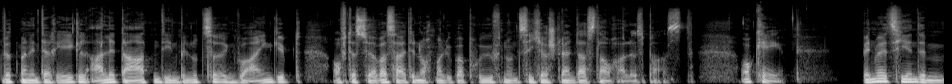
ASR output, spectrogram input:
wird man in der Regel alle Daten, die ein Benutzer irgendwo eingibt, auf der Serverseite nochmal überprüfen und sicherstellen, dass da auch alles passt. Okay. Wenn wir jetzt hier in dem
